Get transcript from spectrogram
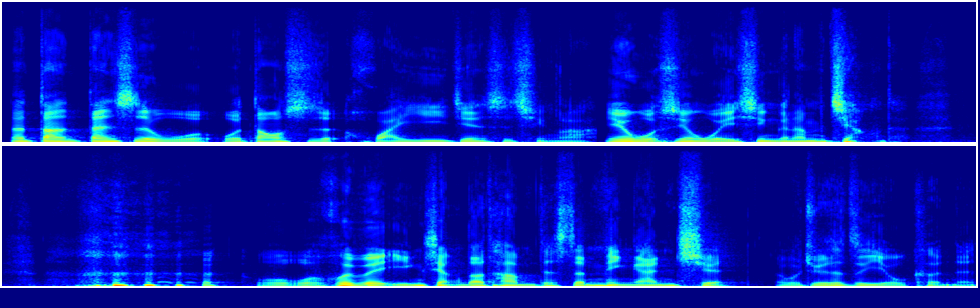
那但但是我我倒是怀疑一件事情啦，因为我是用微信跟他们讲的，我我会不会影响到他们的生命安全？我觉得这有可能，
